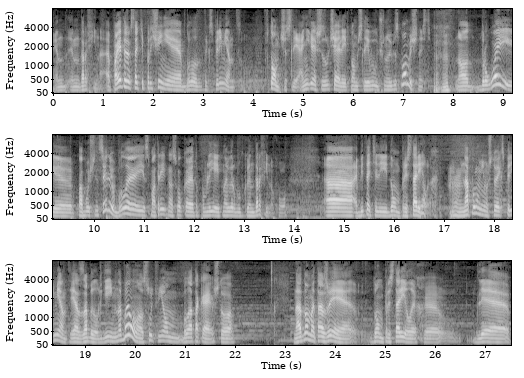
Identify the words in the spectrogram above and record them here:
эндорфина. А по этой же, кстати, причине был этот эксперимент в том числе. Они, конечно, изучали в том числе и выученную беспомощность, uh-huh. но другой э, побочной целью было и смотреть, насколько это повлияет на выработку эндорфинов у э, обитателей дома престарелых. Напомним, что эксперимент, я забыл, где именно был, но суть в нем была такая, что на одном этаже дом престарелых э, для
